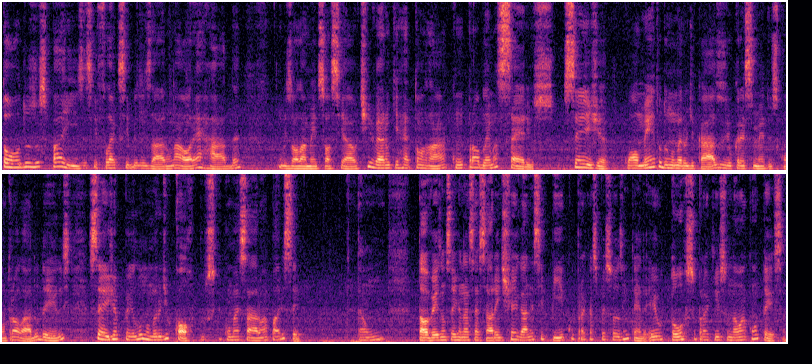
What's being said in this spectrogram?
todos os países que flexibilizaram na hora errada o isolamento social tiveram que retornar com problemas sérios, seja com o aumento do número de casos e o crescimento descontrolado deles, seja pelo número de corpos que começaram a aparecer. Então, talvez não seja necessário a gente chegar nesse pico para que as pessoas entendam. Eu torço para que isso não aconteça.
